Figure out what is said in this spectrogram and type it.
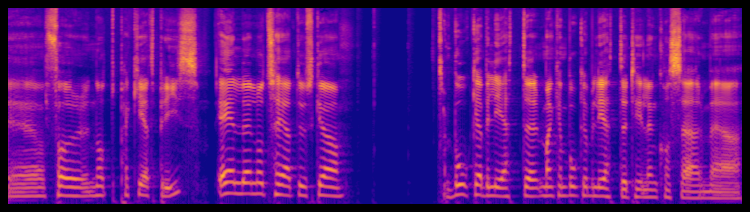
Eh, för något paketpris. Eller låt säga att du ska boka biljetter, man kan boka biljetter till en konsert med,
